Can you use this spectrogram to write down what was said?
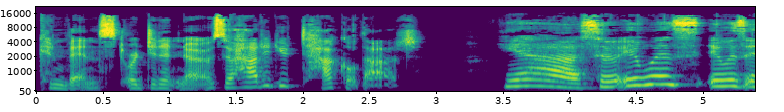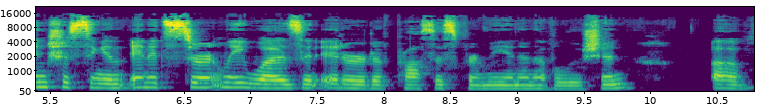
convinced or didn't know. So, how did you tackle that? Yeah, so it was it was interesting and, and it certainly was an iterative process for me and an evolution of,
